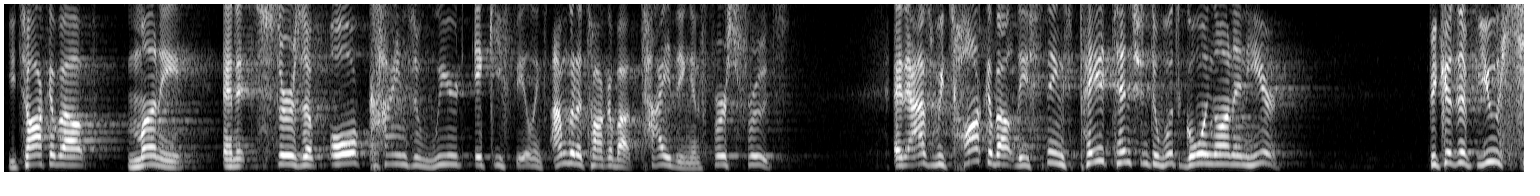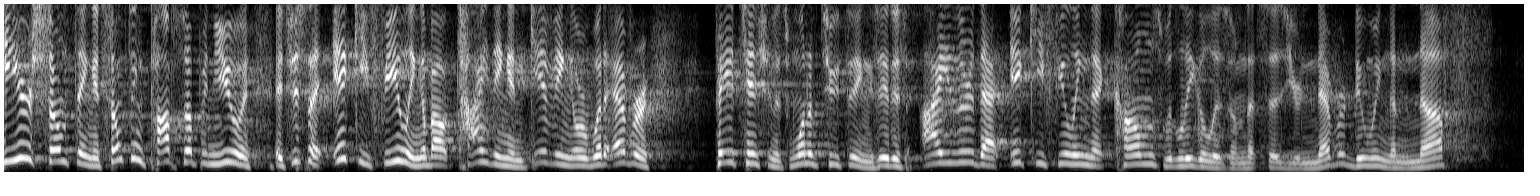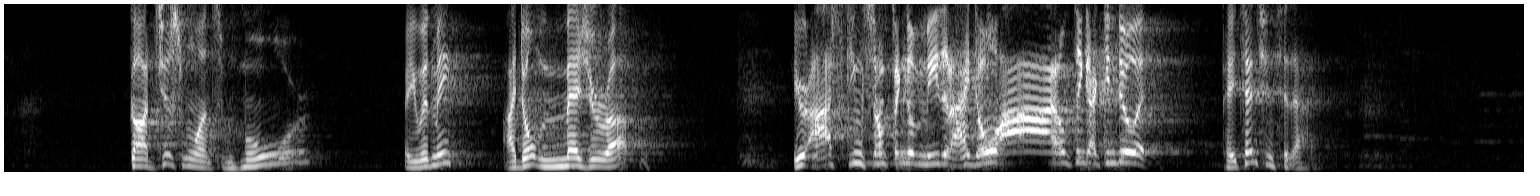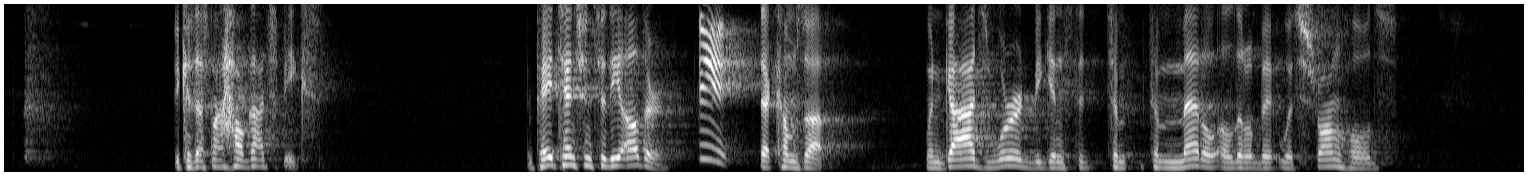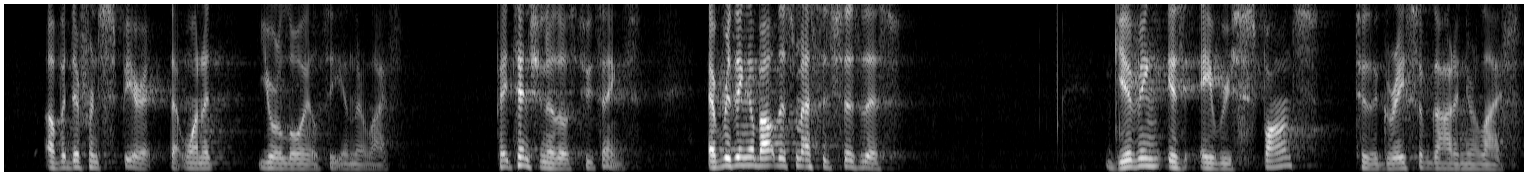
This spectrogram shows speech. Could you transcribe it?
You talk about money, and it stirs up all kinds of weird, icky feelings. I'm going to talk about tithing and first fruits. And as we talk about these things, pay attention to what's going on in here. Because if you hear something and something pops up in you and it's just an icky feeling about tithing and giving or whatever, pay attention. It's one of two things. It is either that icky feeling that comes with legalism that says you're never doing enough God just wants more. Are you with me? I don't measure up. You're asking something of me that I don't, ah, I don't think I can do it. Pay attention to that. Because that's not how God speaks. And pay attention to the other that comes up when God's word begins to, to, to meddle a little bit with strongholds of a different spirit that wanted your loyalty in their life. Pay attention to those two things. Everything about this message says this giving is a response to the grace of God in your life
